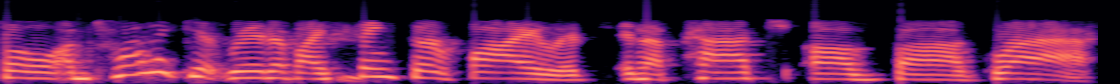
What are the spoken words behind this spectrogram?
so I'm trying to get rid of I think they're violets in a patch of uh, grass.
